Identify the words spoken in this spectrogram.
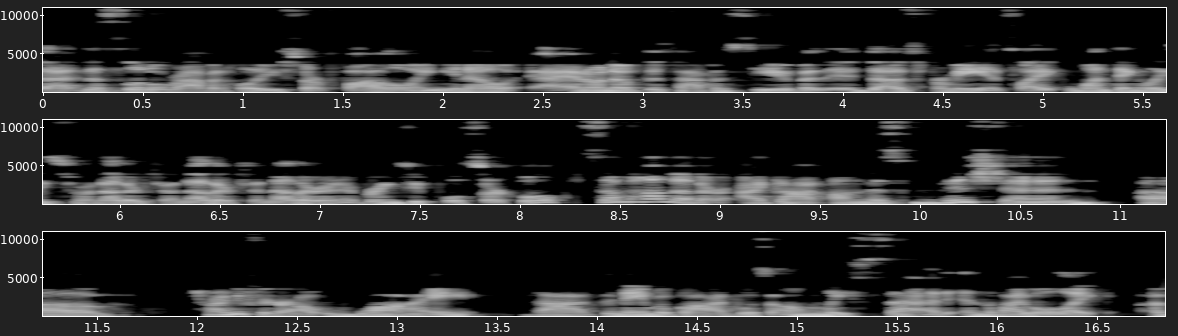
that this little rabbit hole you start following. You know, I don't know if this happens to you, but it does for me. It's like one thing leads to another, to another, to another, and it brings you full circle. Somehow or another, I got on this mission of trying to figure out why that the name of God was only said in the Bible like a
